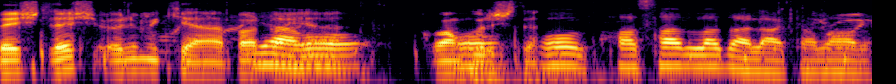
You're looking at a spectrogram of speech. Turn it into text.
5 leş ölüm 2 ha pardon ya. ya, o, Kafam o, karıştı. o hasarla da alakalı abi.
